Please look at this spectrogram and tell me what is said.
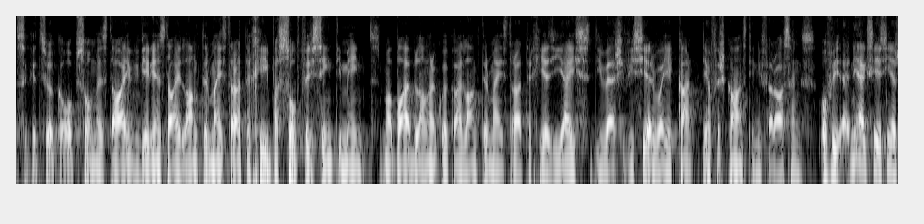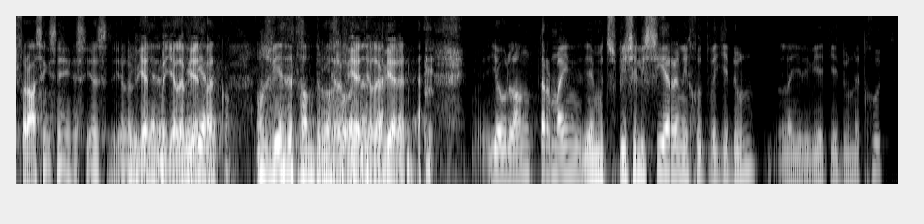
As ek dit so kan opsom is daai weer eens daai langtermynstrategie, pas op vir die sentiment, maar baie belangrik ook daai langtermynstrategie is juis diversifiseer waar jy kan jou verskans teen die verrassings. Of nee, ek sê is nie eers verrassings nie, dis jy julle weet julle weet wat kom. Ons weet dit gaan droog. Julle weet julle weet dit. jou langtermyn, jy moet spesialiseer in die goed wat jy doen. Laat jy weet jy doen dit goed.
